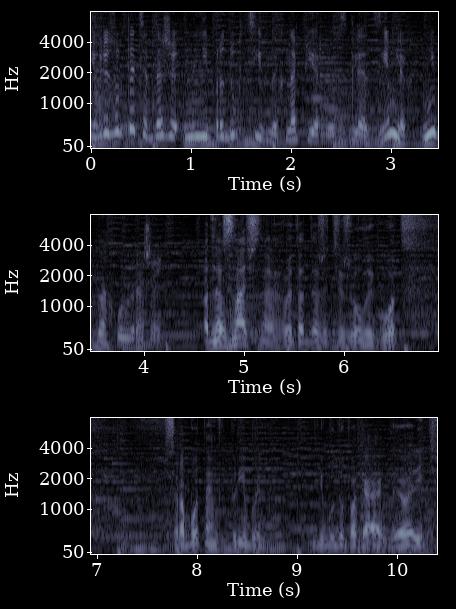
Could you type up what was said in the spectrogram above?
и в результате даже на непродуктивных, на первый взгляд, землях неплохой урожай. Однозначно, в этот даже тяжелый год сработаем в прибыль. Не буду пока говорить,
